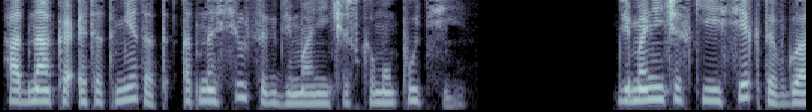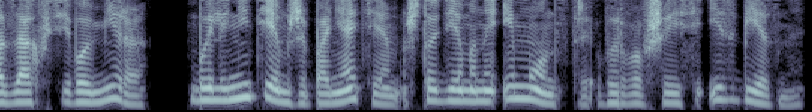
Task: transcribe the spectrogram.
Однако этот метод относился к демоническому пути. Демонические секты в глазах всего мира были не тем же понятием, что демоны и монстры, вырвавшиеся из бездны,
